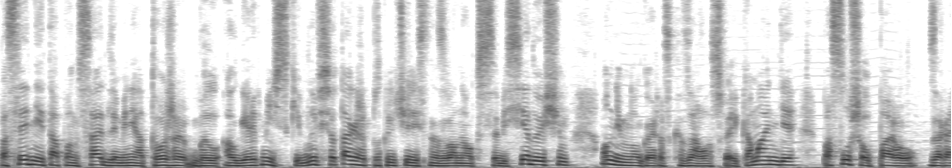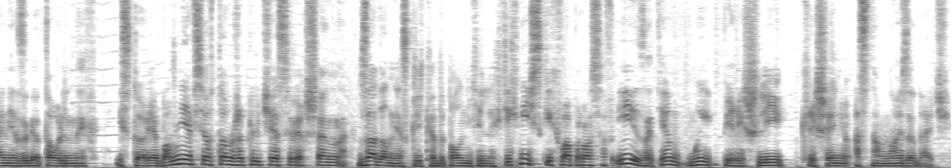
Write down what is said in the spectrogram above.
Последний этап on-site для меня тоже был алгоритмический. Мы все так же подключились на звонок с собеседующим, он немного рассказал о своей команде, послушал пару заранее заготовленных историй обо мне, все в том же ключе совершенно, задал несколько дополнительных технических вопросов и затем мы перешли к решению основной задачи.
